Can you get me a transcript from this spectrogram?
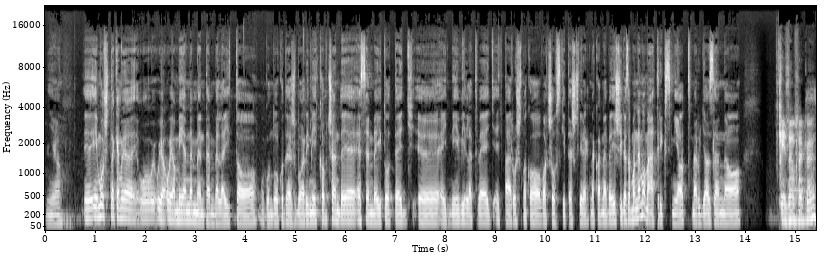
Ja. Én most nekem olyan, olyan, olyan mélyen nem mentem bele itt a, a gondolkodásba a remake kapcsán, de eszembe jutott egy, egy név, illetve egy, egy párosnak, a Wachowski testvéreknek a neve, és igazából nem a Matrix miatt, mert ugye az lenne a, Kézenfekvő,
